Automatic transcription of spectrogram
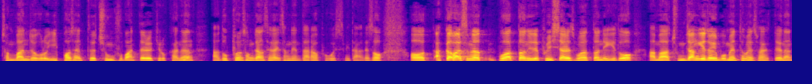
전반적으로 2% 중후반대를 기록하는 아, 높은 성장세가 예상된다라고 보고 있습니다. 그래서 어, 아까 말씀보았던 이제 VCR에서 보았던 얘기도 아마 중장기적인 모멘텀에서 할 때는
